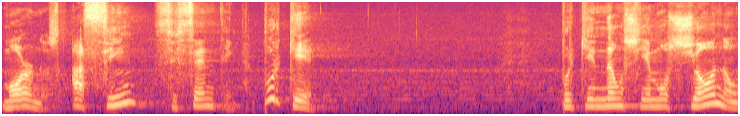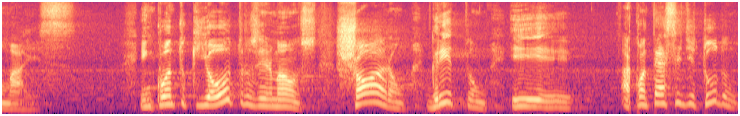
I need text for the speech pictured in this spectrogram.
mornos, assim se sentem. Por quê? Porque não se emocionam mais. Enquanto que outros irmãos choram, gritam e acontece de tudo.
